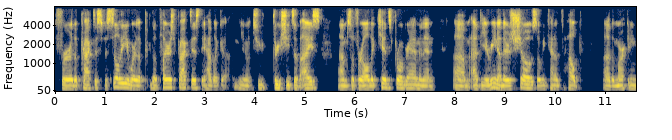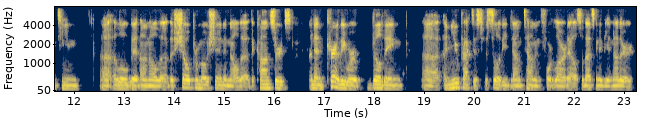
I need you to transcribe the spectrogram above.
for the practice facility where the, the players practice. They have like a you know two three sheets of ice. Um, so for all the kids program, and then um, at the arena there's shows. So we kind of help uh, the marketing team uh, a little bit on all the, the show promotion and all the, the concerts. And then currently we're building uh, a new practice facility downtown in Fort Lauderdale. So that's going to be another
